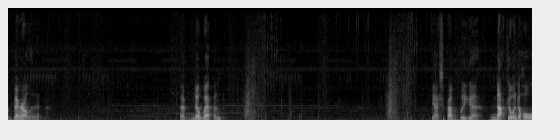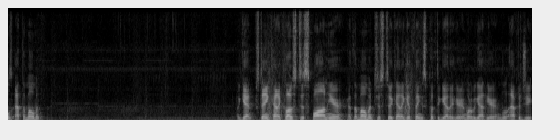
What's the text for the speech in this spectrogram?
a barrel in it. I have no weapon. Yeah, I should probably uh, not go into holes at the moment. Again, staying kind of close to spawn here at the moment, just to kind of get things put together here. And what do we got here? A little effigy.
